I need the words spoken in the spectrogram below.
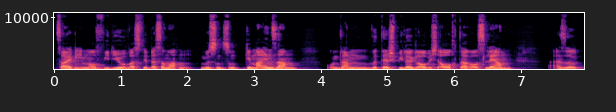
zeigen ihm auf Video, was wir besser machen müssen zum gemeinsam. Und dann wird der Spieler, glaube ich, auch daraus lernen. Also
